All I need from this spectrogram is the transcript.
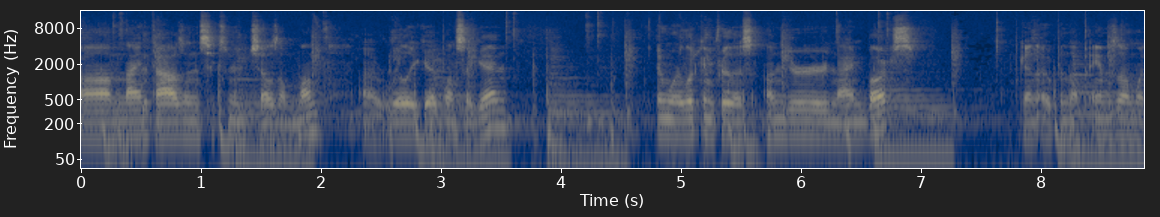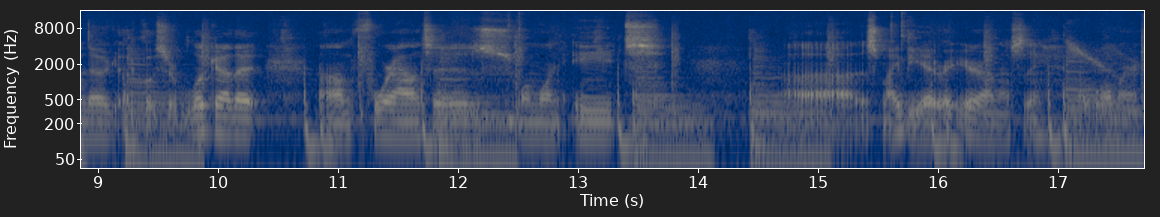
Um, 9,600 sales a month, uh, really good once again. And we're looking for this under nine bucks. Gonna open up Amazon window, get a closer look at it. Um, four ounces, 118. Uh, this might be it right here, honestly, at Walmart.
